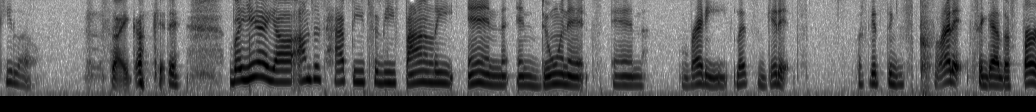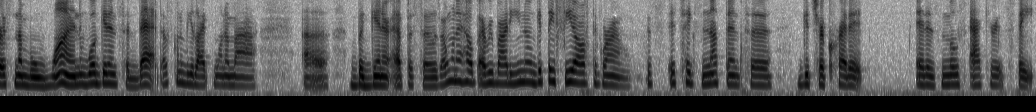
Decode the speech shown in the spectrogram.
Kilo. Psych, I'm kidding. But yeah, y'all, I'm just happy to be finally in and doing it and ready. Let's get it. Let's get these credits together first. Number one, we'll get into that. That's to be like one of my uh, beginner episodes. I want to help everybody, you know, get their feet off the ground. It's, it takes nothing to get your credit at its most accurate state.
